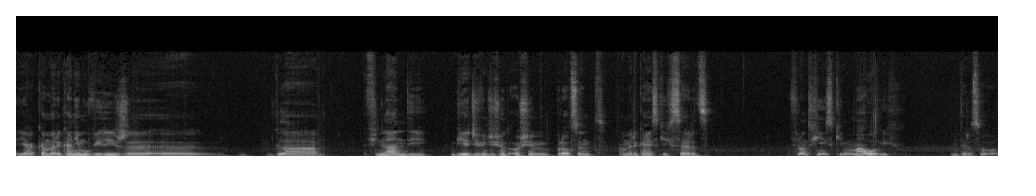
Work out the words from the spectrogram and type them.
jak Amerykanie mówili, że e, dla Finlandii bije 98% amerykańskich serc, front chiński mało ich interesował.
